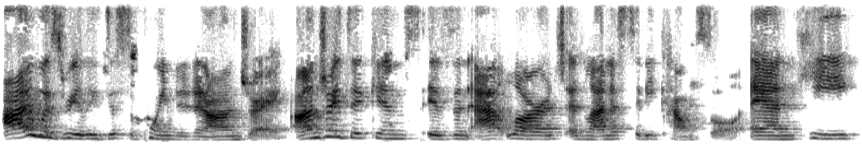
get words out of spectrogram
I was really disappointed in Andre. Andre Dickens is an at-large Atlanta City Council, and he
